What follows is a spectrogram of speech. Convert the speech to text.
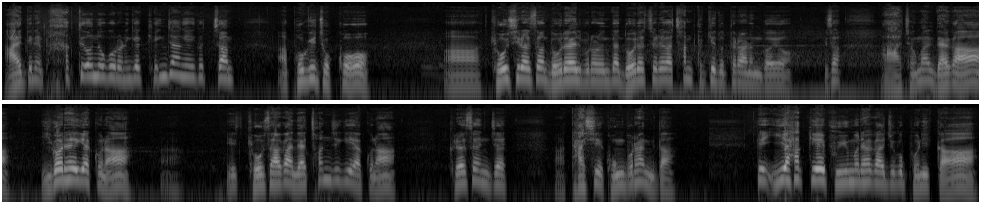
아이들이 막 뛰어노고 그러는 게 굉장히 그참 아, 보기 좋고 아, 교실에서 노래를 부르는데 노래 소리가 참 듣기 좋더라는 거예요. 그래서 아 정말 내가 이걸 해야겠구나. 아, 이 교사가 내 천직이었구나. 그래서 이제 아, 다시 공부를 합니다. 근데 이 학교에 부임을 해가지고 보니까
